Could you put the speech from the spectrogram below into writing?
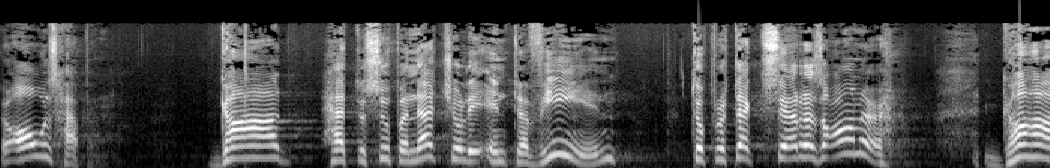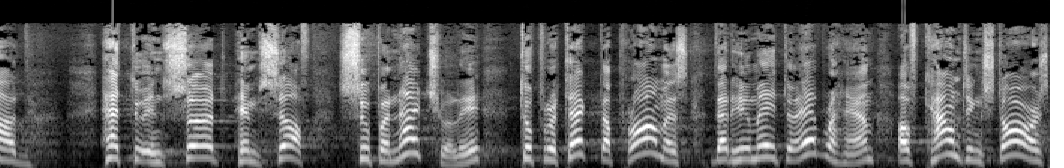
It always happens. God had to supernaturally intervene to protect Sarah's honor. God had to insert himself supernaturally to protect the promise that he made to Abraham of counting stars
